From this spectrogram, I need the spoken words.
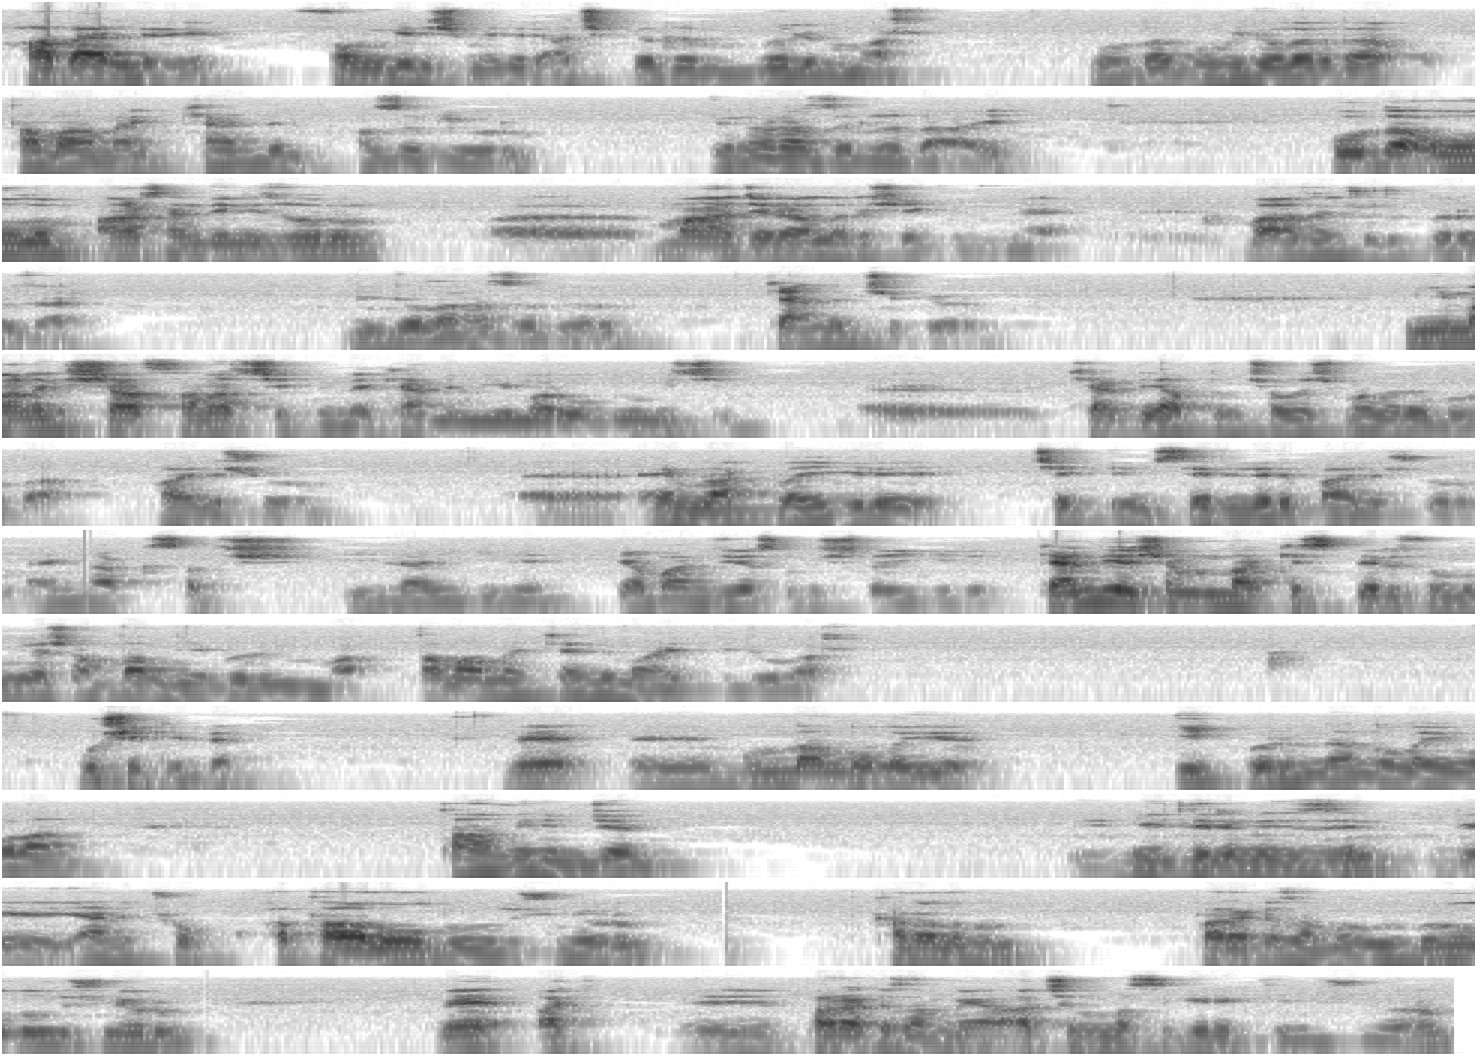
haberleri, son gelişmeleri açıkladığım bölüm var. Burada bu videoları da tamamen kendim hazırlıyorum. Gün ön hazırlığı dahil. Burada oğlum Arsen Denizor'un e, maceraları şeklinde e, bazen çocuklara özel videolar hazırlıyorum. Kendim çekiyorum. Mimarlık inşaat sanat şeklinde kendim mimar olduğum için e, kendi yaptığım çalışmaları burada paylaşıyorum. E, emlakla ilgili çektiğim serileri paylaşıyorum. Emlak satış ile ilgili, yabancıya satışla ilgili. Kendi yaşamımdan kesitleri sundum yaşamdan diye bölümüm var. Tamamen kendime ait videolar. Bu şekilde. Ve e, bundan dolayı ilk bölümden dolayı olan tahminimce bildiriminizin e, yani çok hatalı olduğunu düşünüyorum. Kanalımın para kazanmaya uygun olduğunu düşünüyorum ve e, para kazanmaya açılması gerektiğini düşünüyorum.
